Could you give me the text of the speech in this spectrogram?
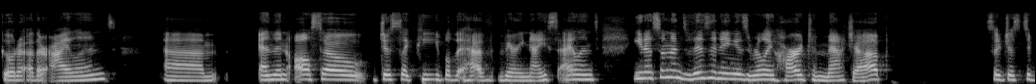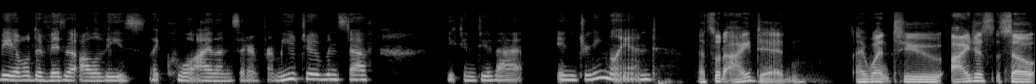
go to other islands. Um and then also just like people that have very nice islands, you know, sometimes visiting is really hard to match up so just to be able to visit all of these like cool islands that are from YouTube and stuff, you can do that in Dreamland. That's what I did. I went to, I just, so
